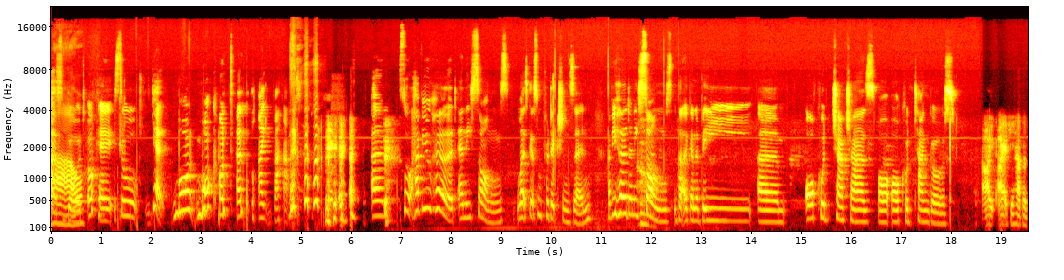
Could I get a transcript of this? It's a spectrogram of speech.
that's Wow. good. Okay, so yeah, more more content like that. um, so, have you heard any songs? Let's get some predictions in. Have you heard any songs that are going to be um, awkward cha-chas or awkward tangos? I, I actually have a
